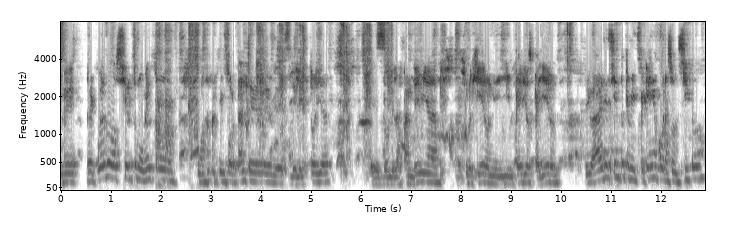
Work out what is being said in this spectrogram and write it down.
Me recuerdo cierto momento importante de, de la historia eh, donde las pandemias surgieron y imperios cayeron. Digo, a veces siento que mi pequeño corazoncito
